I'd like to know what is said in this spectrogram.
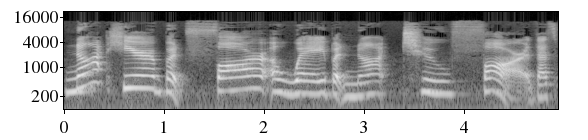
Not here, but far away, but not too far. That's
